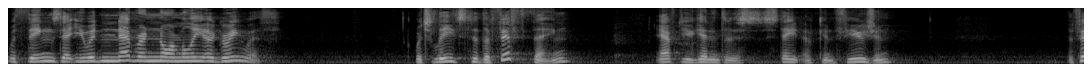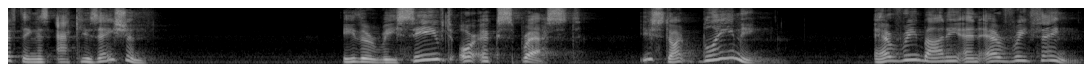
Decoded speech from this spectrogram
with things that you would never normally agree with. Which leads to the fifth thing, after you get into this state of confusion. The fifth thing is accusation either received or expressed, you start blaming everybody and everything.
